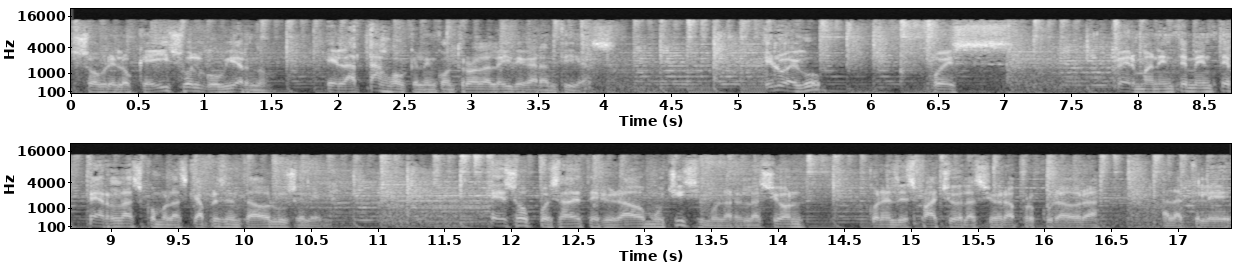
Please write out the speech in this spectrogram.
sobre lo que hizo el gobierno, el atajo que le encontró a la ley de garantías. Y luego, pues permanentemente perlas como las que ha presentado Luz Elena. Eso pues ha deteriorado muchísimo la relación con el despacho de la señora procuradora a la que le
